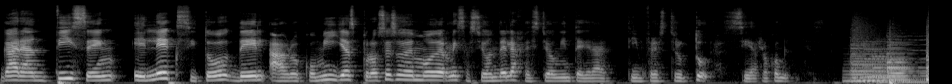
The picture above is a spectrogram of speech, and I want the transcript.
garanticen el éxito del, abro comillas, proceso de modernización de la gestión integral de infraestructuras, cierro comillas.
